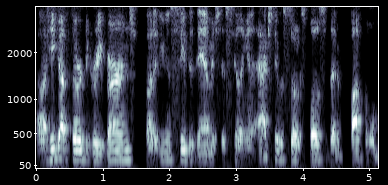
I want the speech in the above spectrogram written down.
Uh, he got third degree burns, but you can see the damage to the ceiling. And it actually was so explosive that it buckled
